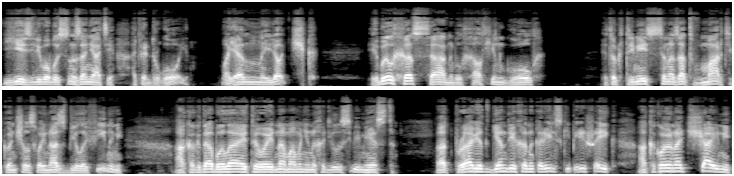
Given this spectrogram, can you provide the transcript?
ездили в область на занятия, а теперь другое — военный летчик. И был Хасан, и был Халхингол. И только три месяца назад в марте кончилась война с белофинами, а когда была эта война, мама не находила себе места. отправит Генриха на Карельский перешейк, а какой он отчаянный,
